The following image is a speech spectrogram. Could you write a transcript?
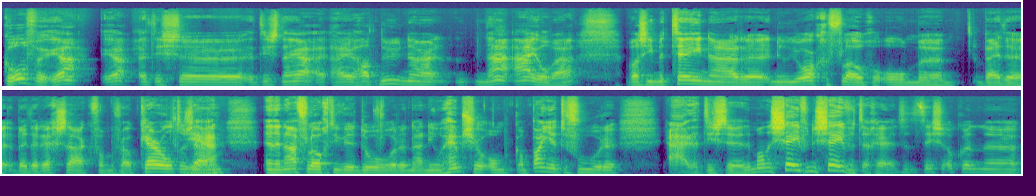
Golfen, ja, ja het, is, het is, nou ja, hij had nu naar, na Iowa, was hij meteen naar New York gevlogen om bij, de, bij de rechtszaak van mevrouw Carroll te zijn. En daarna vloog hij weer door naar New Hampshire om campagne te voeren. Ja, dat is, de man is 77, hè. Het is ook een,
